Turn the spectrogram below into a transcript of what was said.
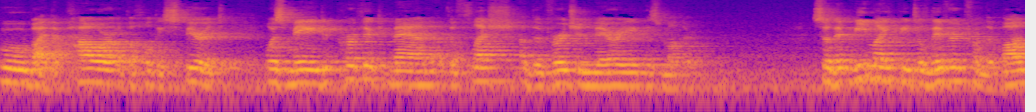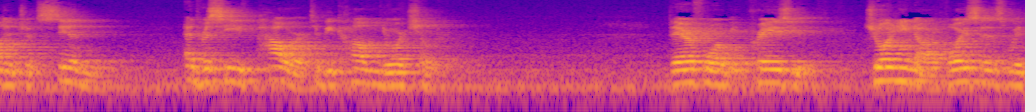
who by the power of the Holy Spirit was made perfect man of the flesh of the Virgin Mary, his mother, so that we might be delivered from the bondage of sin and receive power to become your children. Therefore we praise you, joining our voices with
